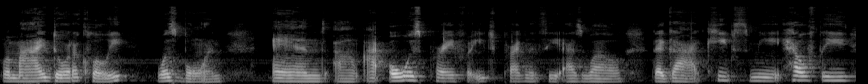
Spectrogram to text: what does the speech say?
when my daughter Chloe was born. And um, I always pray for each pregnancy as well that God keeps me healthy,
